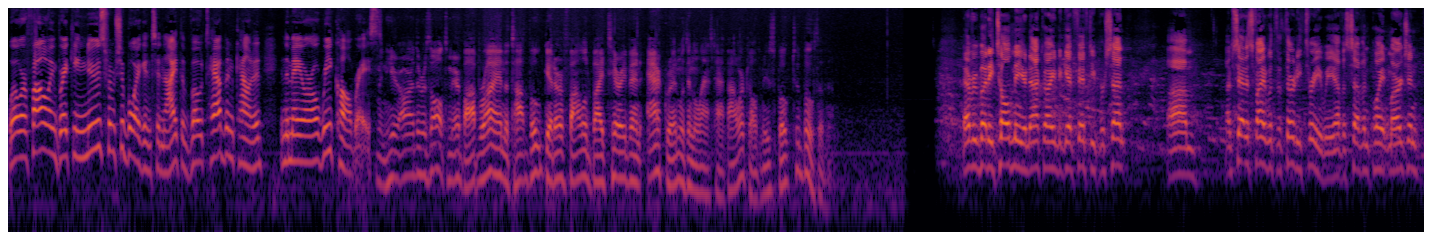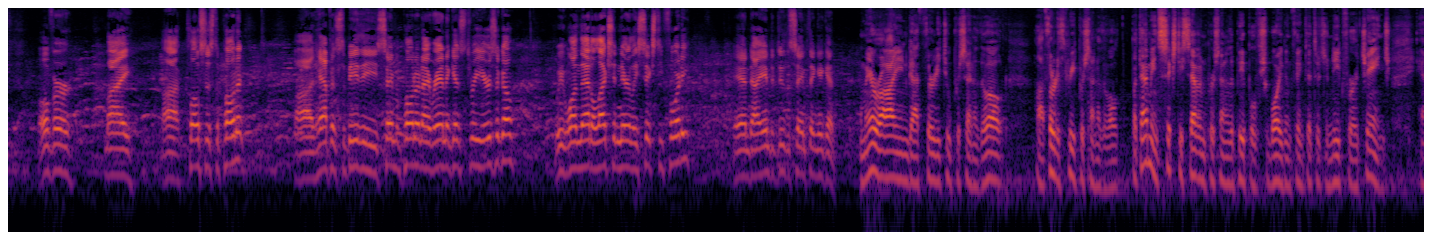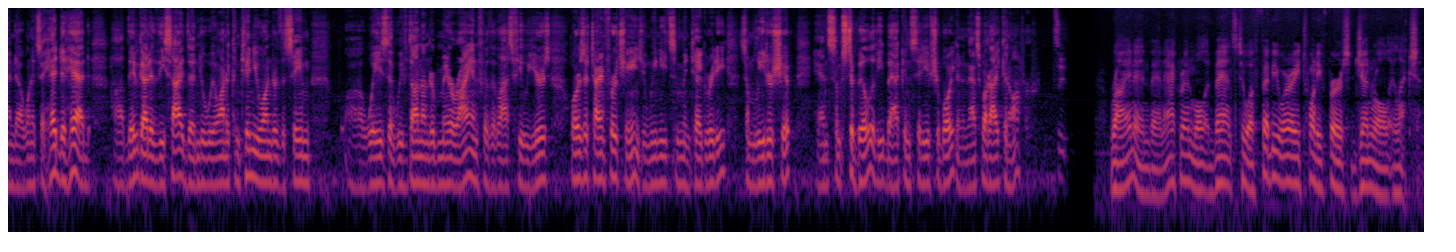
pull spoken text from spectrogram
Well, we're following breaking news from Sheboygan tonight. The votes have been counted in the mayoral recall race. And here are the results. Mayor Bob Ryan, the top vote getter, followed by Terry Van Akkeren. Within the last half hour, 12 News spoke to both of them. Everybody told me you're not going to get 50%. Um, I'm satisfied with the 33. We have a seven point margin over my uh, closest opponent. Uh, it happens to be the same opponent I ran against three years ago. We won that election nearly 60 40, and I aim to do the same thing again. Mayor Ryan got 32% of the vote, uh, 33% of the vote, but that means 67% of the people of Sheboygan think that there's a need for a change. And uh, when it's a head to head, they've got to decide then do we want to continue under the same uh, ways that we've done under Mayor Ryan for the last few years, or is it time for a change? And we need some integrity, some leadership, and some stability back in the city of Sheboygan, and that's what I can offer. Ryan and Van Akkeren will advance to a February 21st general election.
